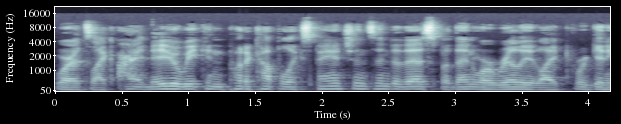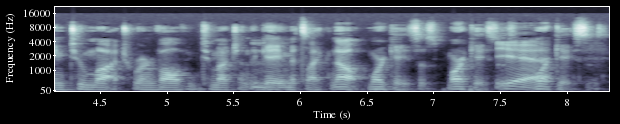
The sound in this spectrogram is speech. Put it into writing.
where it's like all right, maybe we can put a couple expansions into this, but then we're really like we're getting too much. We're involving too much in the game. It's like no, more cases, more cases, Mm-hmm. Yeah. more cases.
